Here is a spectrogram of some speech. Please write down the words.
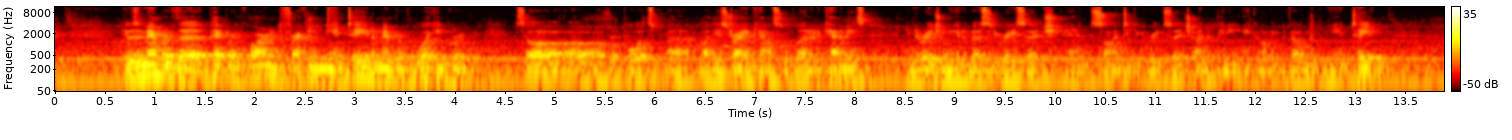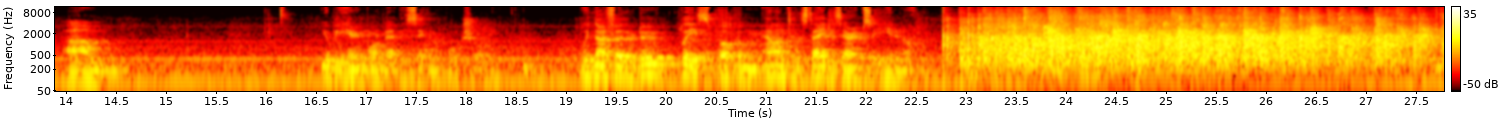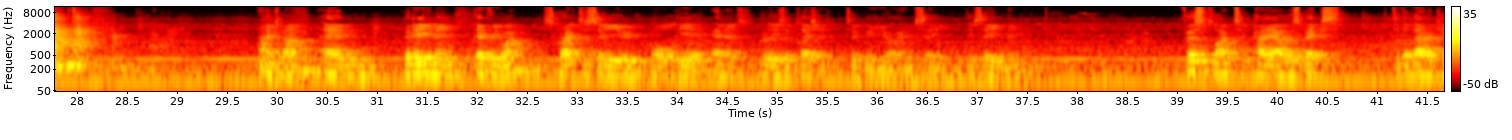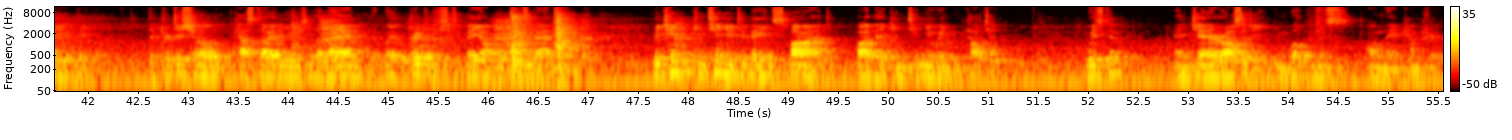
He was a member of the Pepper Inquiry into Fracking in the NT and a member of the working group so, uh, of reports uh, by the Australian Council of Learned Academies into regional university research and scientific research underpinning economic development in the NT. Um, you'll be hearing more about this second report shortly. With no further ado, please welcome Alan to the stage as our MC here tonight. Good evening, everyone. It's great to see you all here, and it really is a pleasure to be your MC this evening. First, I'd like to pay our respects to the Larrakia people, the traditional custodians of the land that we're privileged to be on today. We can continue to be inspired by their continuing culture, wisdom, and generosity in welcoming us on their country.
